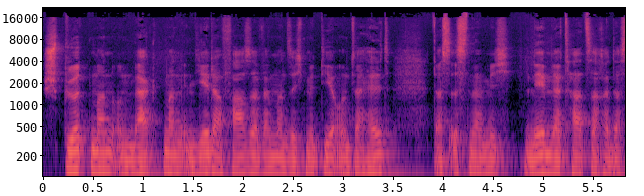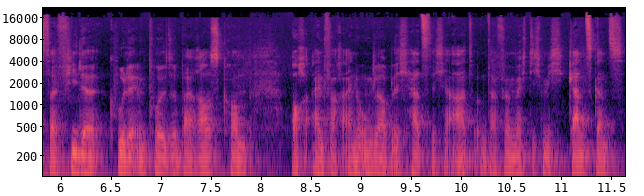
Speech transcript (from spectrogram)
spürt man und merkt man in jeder Phase, wenn man sich mit dir unterhält. Das ist nämlich neben der Tatsache, dass da viele coole Impulse bei rauskommen, auch einfach eine unglaublich herzliche Art. Und dafür möchte ich mich ganz, ganz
